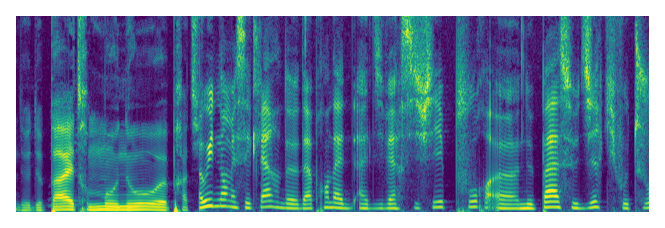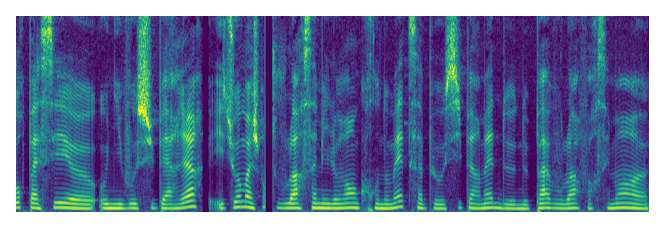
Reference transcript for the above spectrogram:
de ne pas être mono euh, pratique. Ah oui, non, mais c'est clair d'apprendre à, diversifier pour euh, ne pas se dire qu'il faut toujours passer au niveau supérieur. Et tu vois, moi, je pense que vouloir s'améliorer en chronomètre, ça peut aussi permettre de ne pas vouloir forcément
